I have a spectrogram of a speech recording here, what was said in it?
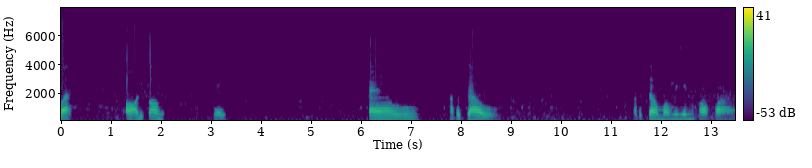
วะอ๋อนี่กล้อง โอเคแอลข้าพเจ้าข้าพเจ้ามองไม่เห็นข้อความ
